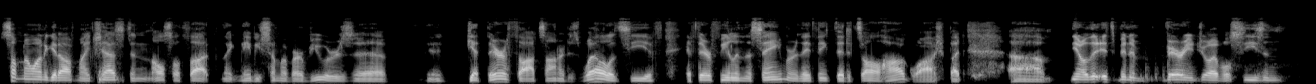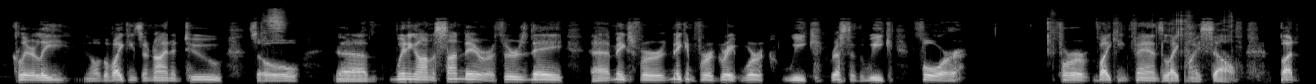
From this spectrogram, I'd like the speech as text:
something I want to get off my chest, and also thought like maybe some of our viewers uh, get their thoughts on it as well and see if if they're feeling the same or they think that it's all hogwash. But um, you know, it's been a very enjoyable season. Clearly, you know the Vikings are nine and two, so uh, winning on a Sunday or a Thursday uh, makes for making for a great work week, rest of the week for for Viking fans like myself. But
